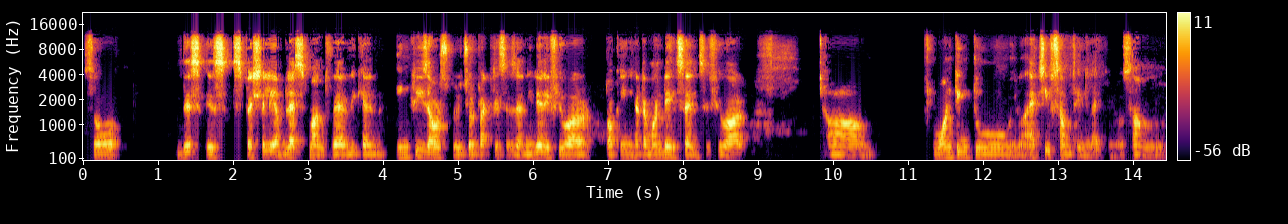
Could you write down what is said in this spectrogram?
So this is especially a blessed month where we can increase our spiritual practices. And even if you are talking at a mundane sense if you are um, wanting to you know achieve something like you know some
